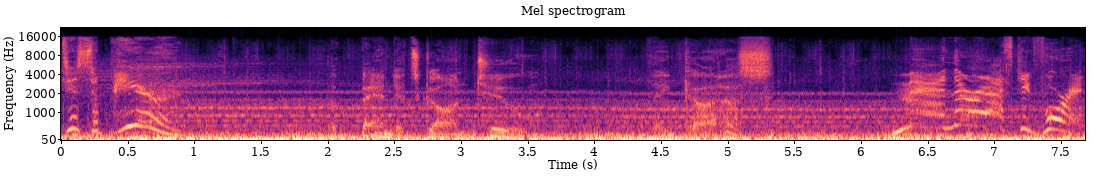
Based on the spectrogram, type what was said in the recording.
It disappeared! The bandit's gone too. They got us. Man, they're asking for it!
